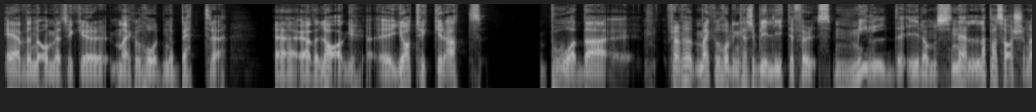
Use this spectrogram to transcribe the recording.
även om jag tycker Michael Horden är bättre eh, överlag. Eh, jag tycker att båda, eh, framförallt Michael Horden kanske blir lite för mild i de snälla passagerna.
